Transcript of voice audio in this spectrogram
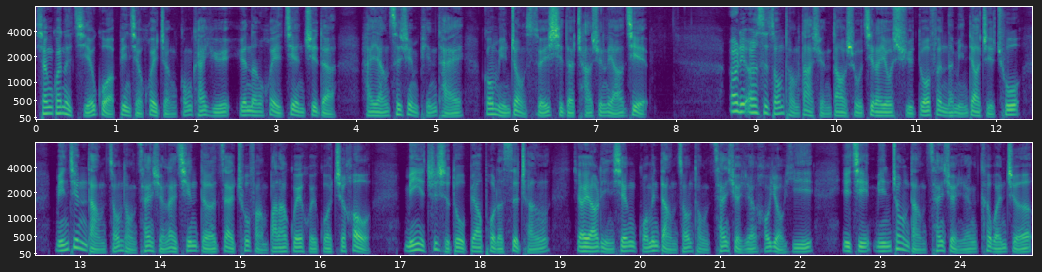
相关的结果，并且汇整公开于原能会建置的海洋资讯平台，供民众随时的查询了解。二零二四总统大选倒数，竟然有许多份的民调指出，民进党总统参选赖清德在出访巴拉圭回国之后，民意支持度飙破了四成，遥遥领先国民党总统参选人侯友谊以及民众党参选人柯文哲。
